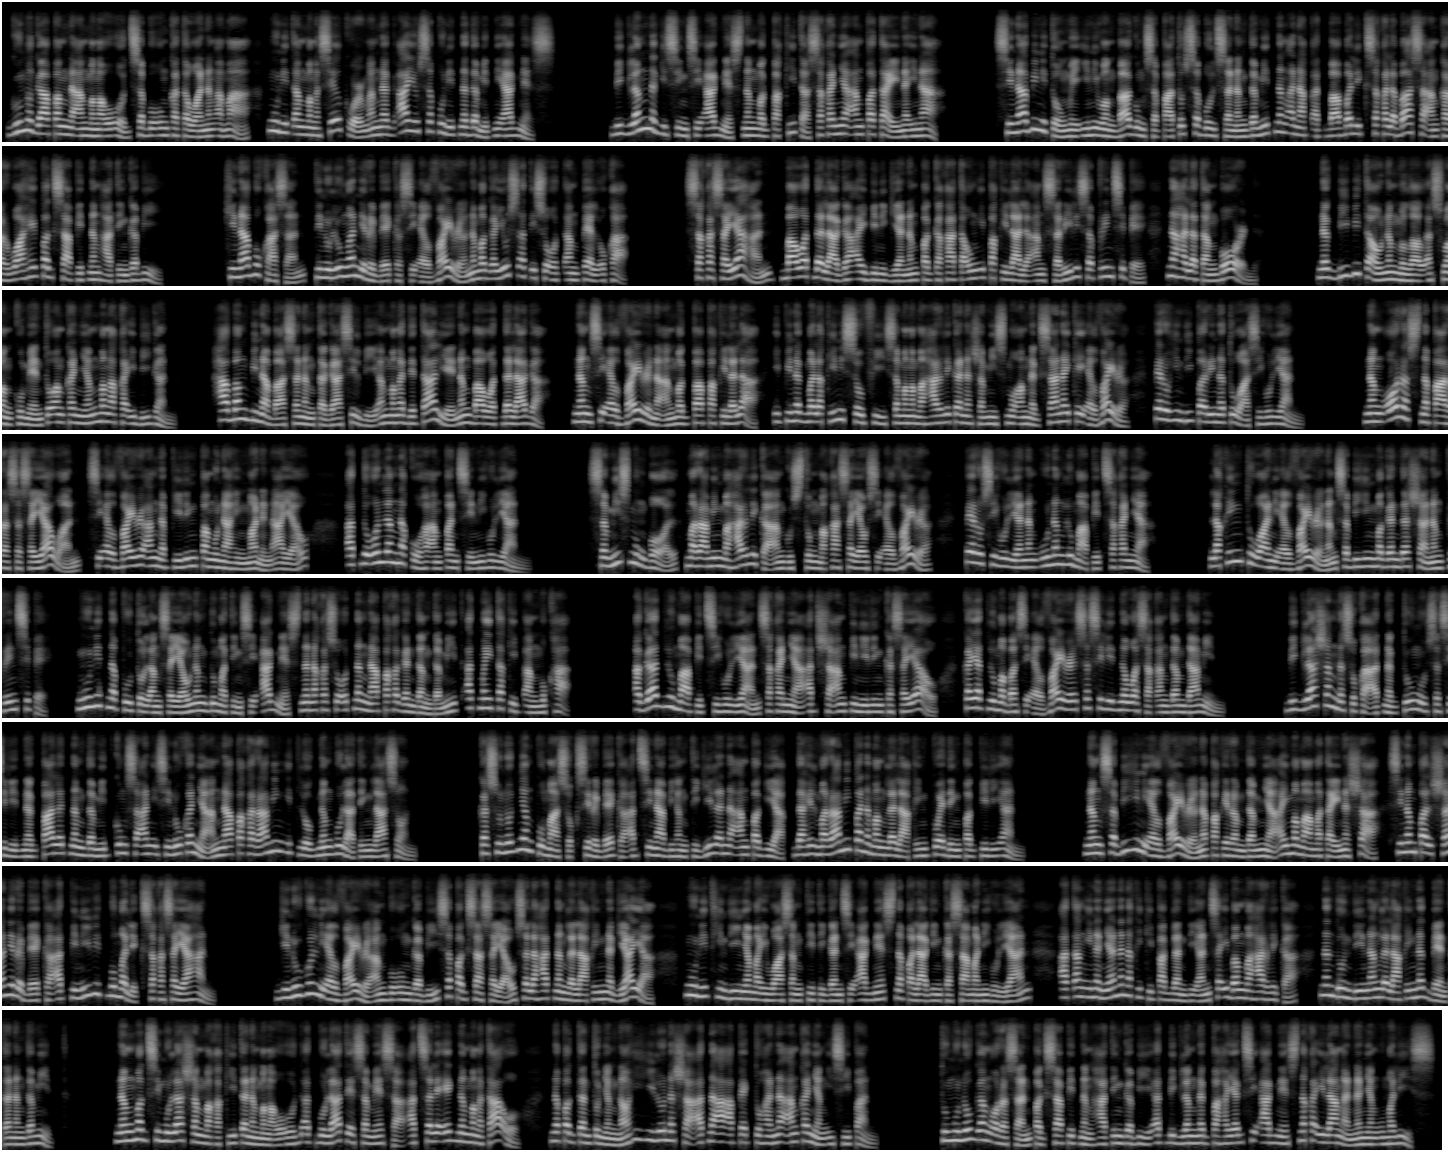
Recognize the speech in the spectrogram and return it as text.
Gumagapang na ang mga uod sa buong katawan ng ama, ngunit ang mga silkworm ang nag-ayos sa punit na damit ni Agnes. Biglang nagising si Agnes nang magpakita sa kanya ang patay na ina. Sinabi nitong may iniwang bagong sapatos sa bulsa ng damit ng anak at babalik sa kalabasa ang karwahe pagsapit ng hating gabi. Kinabukasan, tinulungan ni Rebecca si Elvira na magayos at isuot ang peluka. Sa kasayahan, bawat dalaga ay binigyan ng pagkakataong ipakilala ang sarili sa prinsipe, na halatang board. Nagbibitaw ng mulal aswang komento ang kanyang mga kaibigan. Habang binabasa ng tagasilbi ang mga detalye ng bawat dalaga. Nang si Elvira na ang magpapakilala, ipinagmalaki ni Sophie sa mga maharlika na siya mismo ang nagsanay kay Elvira, pero hindi pa rin natuwa si Julian. Nang oras na para sa sayawan, si Elvira ang napiling pangunahing mananayaw, at doon lang nakuha ang pansin ni Julian. Sa mismong ball, maraming maharlika ang gustong makasayaw si Elvira, pero si Julian ang unang lumapit sa kanya. Laking tuwa ni Elvira nang sabihing maganda siya ng prinsipe. Ngunit naputol ang sayaw nang dumating si Agnes na nakasuot ng napakagandang damit at may takip ang mukha. Agad lumapit si Julian sa kanya at siya ang piniling kasayaw, kaya't lumabas si Elvira sa silid na wasak ang damdamin. Bigla siyang nasuka at nagtungo sa silid nagpalat ng damit kung saan isinuka niya ang napakaraming itlog ng bulating lason. Kasunod niyang pumasok si Rebecca at sinabihang tigilan na ang pagiyak dahil marami pa namang lalaking pwedeng pagpilian. Nang sabihin ni Elvira na pakiramdam niya ay mamamatay na siya, sinampal siya ni Rebecca at pinilit bumalik sa kasayahan. Ginugol ni Elvira ang buong gabi sa pagsasayaw sa lahat ng lalaking nagyaya, ngunit hindi niya maiwasang titigan si Agnes na palaging kasama ni Julian, at ang ina niya na nakikipaglandian sa ibang maharlika, nandun din ang lalaking nagbenta ng damit. Nang magsimula siyang makakita ng mga uod at bulate sa mesa at sa leeg ng mga tao, napagtanto niyang nahihilo na siya at naaapektuhan na ang kanyang isipan. Tumunog ang orasan pagsapit ng hating gabi at biglang nagpahayag si Agnes na kailangan na niyang umalis.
